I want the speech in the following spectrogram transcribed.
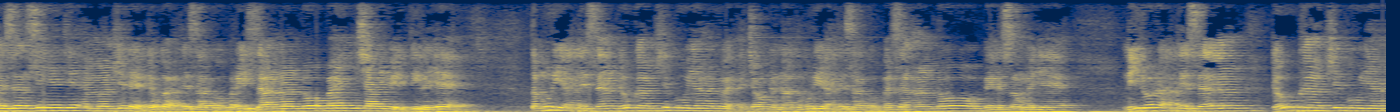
သစ္စာဆင်းရဲခြင်းအမှန်ဖြစ်တဲ့ဒုက္ခသစ္စာကိုပရိစ္ဆာနံတော်ပိုင်းရှား၍သိလျက်သမုဒိယသစ္စာဒုက္ခဖြစ်ပေါ်ရာအတွက်အကြောင်းတဏသမုဒိယသစ္စာကိုမဇဟံတော်ပယ်ဆုံးလျက်និရောဓသစ္စာဒုက္ခဖြစ်ပေါ်ရာ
